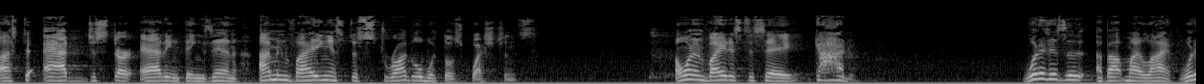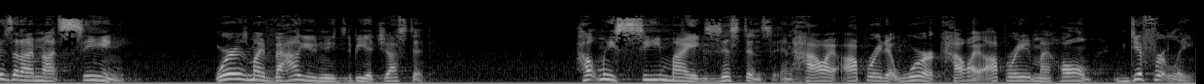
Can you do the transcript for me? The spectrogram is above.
us to add, just start adding things in. I'm inviting us to struggle with those questions. I want to invite us to say, God, what it is about my life? What is it I'm not seeing? Where is my value need to be adjusted? Help me see my existence and how I operate at work, how I operate in my home differently.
